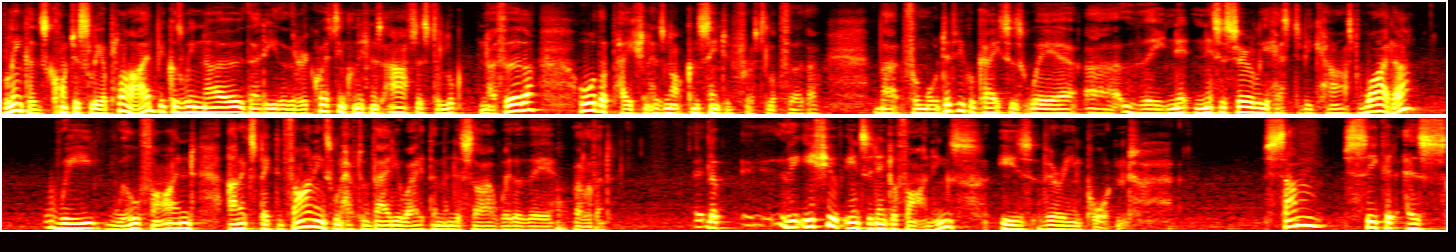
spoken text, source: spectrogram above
blinkers consciously applied because we know that either the requesting clinician has asked us to look no further or the patient has not consented for us to look further. But for more difficult cases where uh, the net necessarily has to be cast wider, we will find unexpected findings. We'll have to evaluate them and decide whether they're relevant. Look, the issue of incidental findings is very important. Some seek it as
